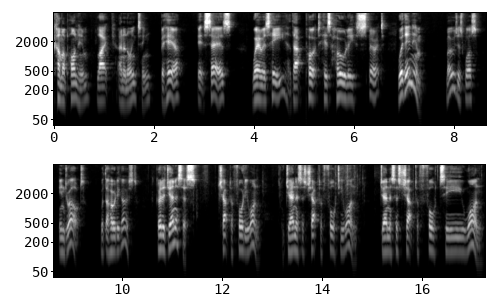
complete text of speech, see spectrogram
come upon him like an anointing. But here it says, Where is he that put his Holy Spirit within him? Moses was indwelt with the Holy Ghost. Go to Genesis chapter 41. Genesis chapter 41. Genesis chapter 41.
